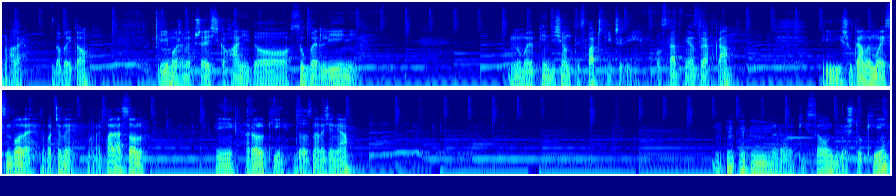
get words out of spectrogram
no ale dobre i to. I możemy przejść, kochani, do super linii. Numer 50 z paczki, czyli ostatnia zdrabka. I szukamy moje symbole. Zobaczymy. Mamy parasol i rolki do znalezienia. Mm, mm, mm, mm. Rolki są dwie sztuki,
